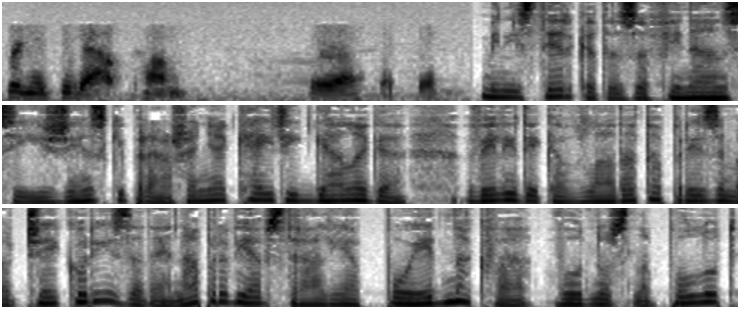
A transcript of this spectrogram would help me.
bring a good outcome Министерката за финанси и женски прашања Кейти Галага вели дека владата презема чекори за да ја направи Австралија поеднаква во однос на полот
